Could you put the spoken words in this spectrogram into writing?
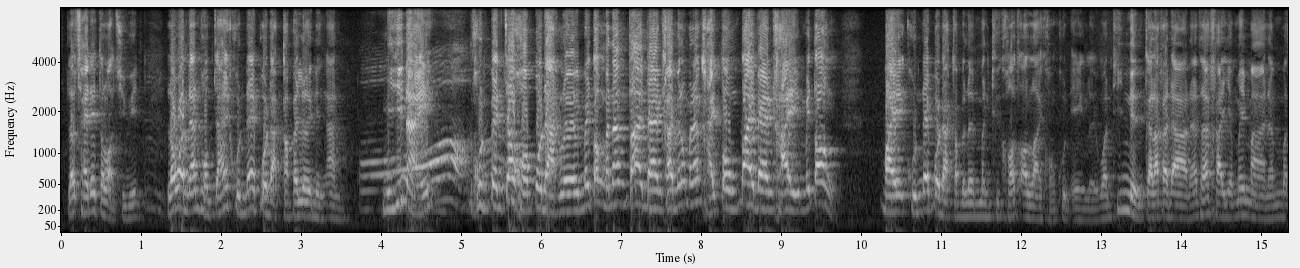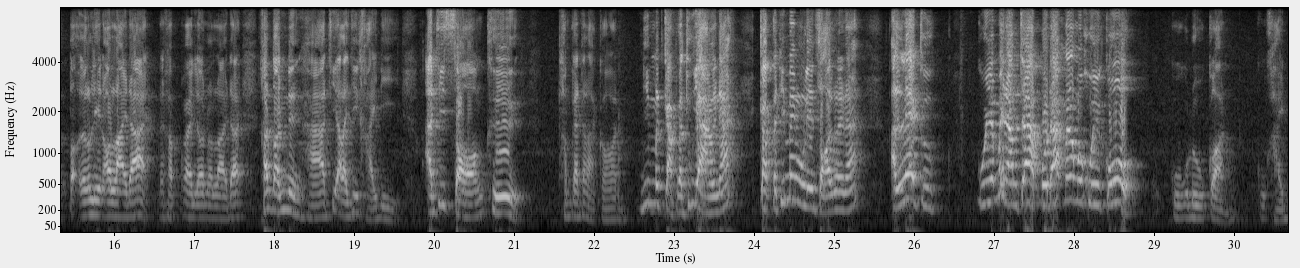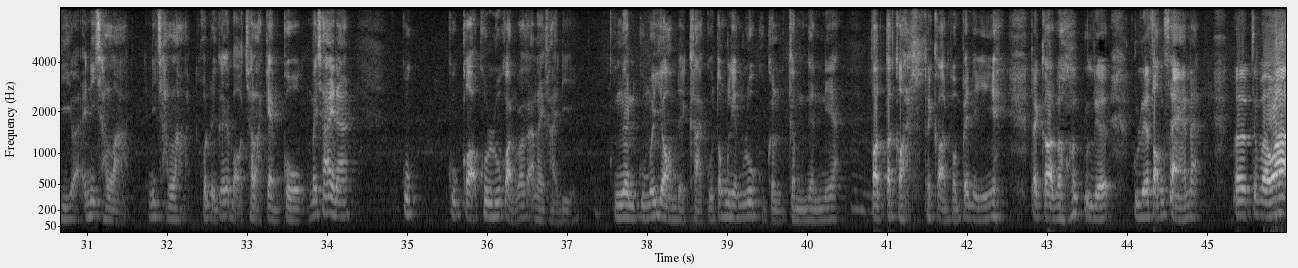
แล้วใช้ได้ตลอดชีวิต แล้ววันนั้นผมจะให้คุณได้โปรดักต์กลับไปเลยหนึ่งอัน โอ้มีที่ไหน คุณเป็นเจ้าของโปรดักต์เลย ไม่ต้องมานั่งใต้แบรนด์ใคร ไม่ต้องมานั่งขายตรงใต้แบรนด์ใคร ไม่ต้องไปคุณได้โปรดักต์กลับไปเลยมันคือคอร์สออนไลน์ของคุณเองเลย วันที่ 1 กรกฎานะถ้าใครยังไม่มานะมาต่อเรียนออนไลน์ได้นะครับไปเรียนออนไลน์ได้ ขั้นตอนที่หนึ่งหาที่อะไรที่ขายดี อันที่ 2 คือทำการตลาดก่อนนี่มันกลับกันทุกอย่างเลยนะ กลับไปที่แม่งโรงเรียนสอนเลยนะ อันแรกคือกูยังไม่ทำจ้าโปรดักต์ไม่ต้องมาคุยกับกู กูดูก่อน กูขายดีกว่าไอ้นี่ฉลาดไอ้นี่ฉลาด คนอื่นก็จะบอกฉลาดแกมโกง ไม่ใช่นะ กูกูเกาะคุณรู้ก่อนว่าอันไหนขายดี เงินกูไม่ยอมเด็ดขาดกูต้องเลี้ยงลูกกูกับกับเงินเนี้ยตอนแต่ก่อนแต่ก่อนผมเป็นอย่างนี้แต่ก่อนแบบว่ากูเหลือกูเหลือสองแสนอะเออจะแบบว่า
